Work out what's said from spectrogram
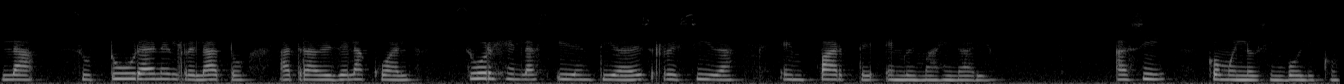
la sutura en el relato a través de la cual surgen las identidades resida en parte en lo imaginario, así como en lo simbólico,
